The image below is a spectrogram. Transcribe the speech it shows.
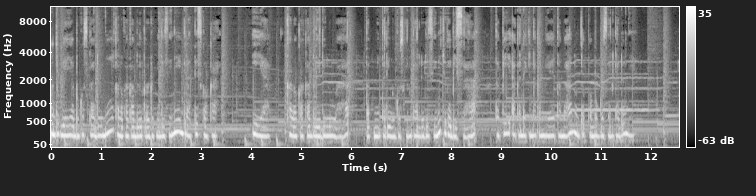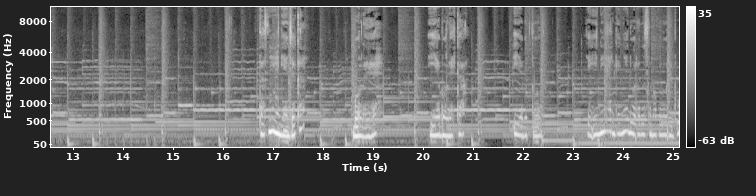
Untuk biaya bungkus kadonya, kalau kakak beli produknya di sini gratis kok kak. Iya, kalau kakak beli di luar, tapi minta dibungkuskan kado di sini juga bisa, tapi akan dikenakan biaya tambahan untuk pembungkusan kadonya. Tasnya ini aja kak? Boleh. Iya boleh kak. Iya betul. Yang ini harganya 250 ribu.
